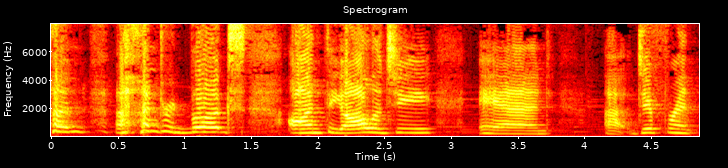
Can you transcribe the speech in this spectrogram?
a hundred books on theology and uh, different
